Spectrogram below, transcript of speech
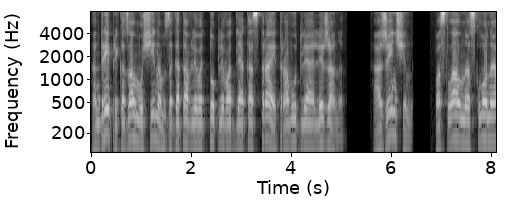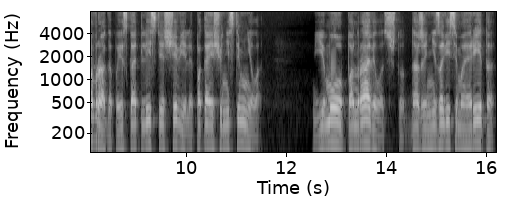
Андрей приказал мужчинам заготавливать топливо для костра и траву для лежанок, а женщин послал на склоны оврага поискать листья щавеля, пока еще не стемнело. Ему понравилось, что даже независимая Рита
